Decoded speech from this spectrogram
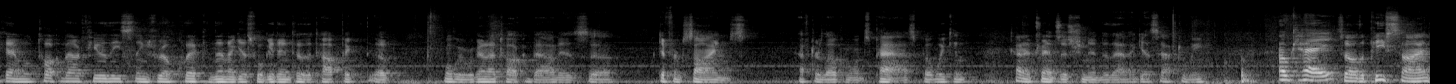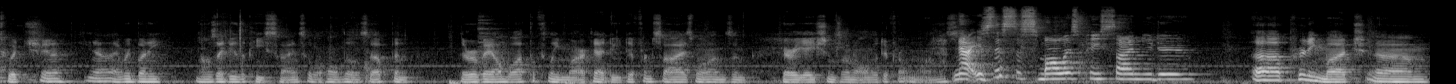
Okay, we'll talk about a few of these things real quick, and then I guess we'll get into the topic of what we were going to talk about is uh, different signs after loved ones pass, but we can kind of transition into that, I guess, after we. Okay. So the peace signs, which uh, you know everybody knows, I do the peace signs, so we'll hold those up, and they're available at the flea market. I do different size ones and variations on all the different ones. Now, is this the smallest peace sign you do? Uh, pretty much. Um,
